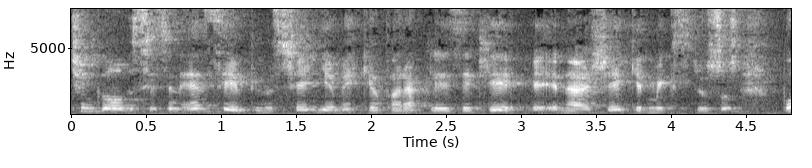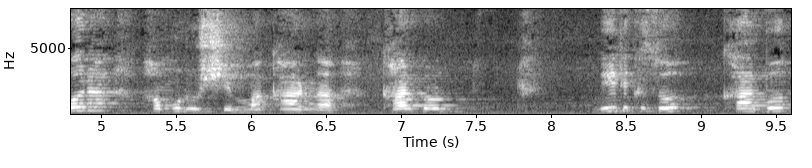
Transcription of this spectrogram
çünkü o sizin en sevdiğiniz şey yemek yaparak lezzetli ve enerjiye girmek istiyorsunuz. Bu ara hamur işi, makarna, karbon neydi kız o? Karbon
